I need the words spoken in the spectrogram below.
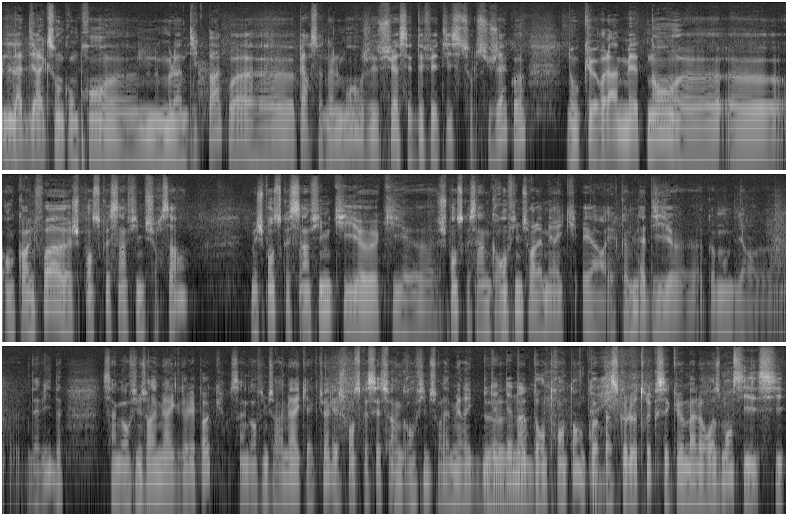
La direction qu'on prend euh, ne me l'indique pas, quoi. euh, personnellement, je suis assez défaitiste sur le sujet, quoi. Donc euh, voilà. Maintenant, encore une fois, je pense que c'est un film sur ça. Mais je pense que c'est un film qui, qui je pense que c'est un grand film sur l'Amérique. Et, et comme l'a dit, comment dire, David, c'est un grand film sur l'Amérique de l'époque, c'est un grand film sur l'Amérique actuelle, et je pense que c'est un grand film sur l'Amérique de, De demain. de- dans 30 ans, quoi. Ouais. Parce que le truc, c'est que malheureusement, si, si,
